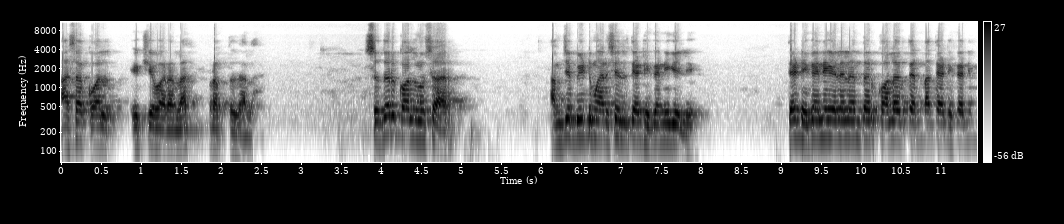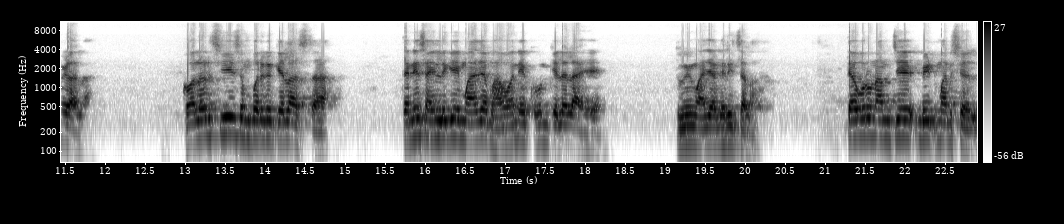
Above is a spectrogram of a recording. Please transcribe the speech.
असा कॉल एकशे बाराला प्राप्त झाला. सदर कॉलनुसार आमचे बीट मार्शल त्या ठिकाणी गेले. त्या ठिकाणी गेल्यानंतर कॉलर त्यांना त्या ठिकाणी मिळाला. कॉलरशी संपर्क केला असता त्याने सांगितलं की माझ्या भावाने खून केलेला आहे तुम्ही माझ्या घरी चला. त्यावरून आमचे बीट मार्शल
